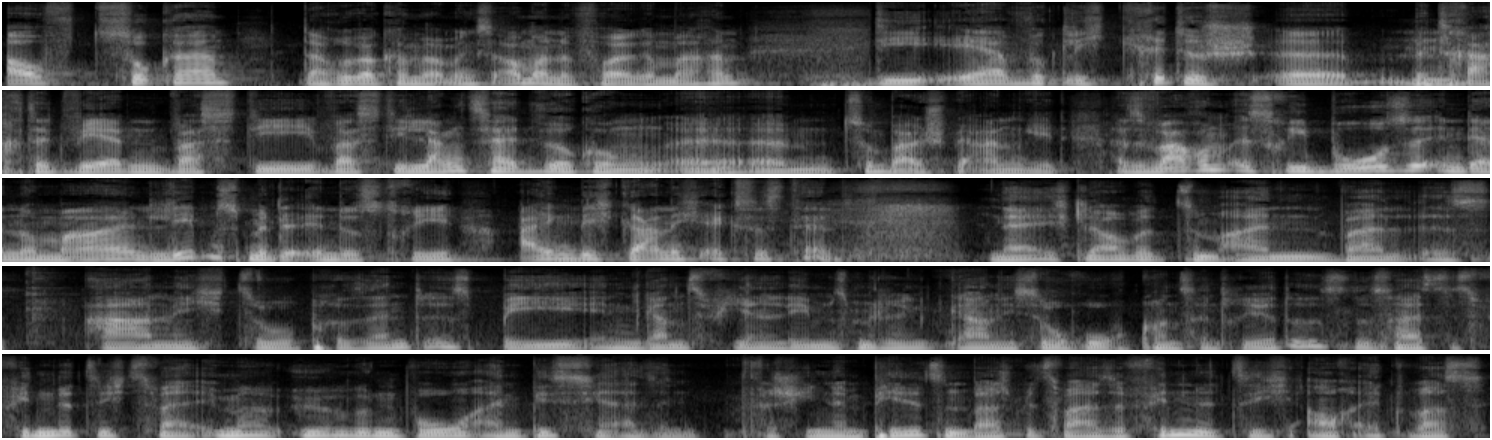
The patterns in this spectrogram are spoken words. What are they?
auf Zucker? Darüber können wir übrigens auch mal eine Folge machen, die eher wirklich kritisch äh, mhm. betrachtet werden, was die was die Langzeitwirkung äh, äh, zum Beispiel angeht. Also warum ist Ribose in der normalen Lebensmittelindustrie eigentlich gar nicht existent? Ne, ich glaube zum einen, weil es a nicht so präsent ist, b in ganz vielen Lebensmitteln gar nicht so hoch konzentriert ist. Das heißt, es findet sich zwar immer irgendwo ein bisschen, also in verschiedenen Pilzen beispielsweise findet sich auch etwas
